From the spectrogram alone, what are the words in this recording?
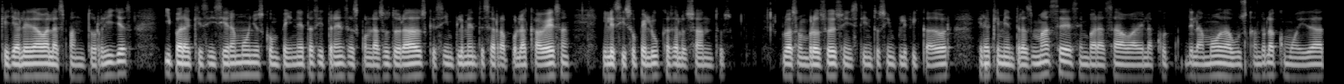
que ya le daba las pantorrillas, y para que se hiciera moños con peinetas y trenzas con lazos dorados, que simplemente se rapó la cabeza y les hizo pelucas a los santos. Lo asombroso de su instinto simplificador era que mientras más se desembarazaba de la, de la moda buscando la comodidad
